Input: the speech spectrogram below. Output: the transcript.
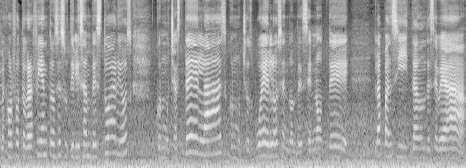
mejor fotografía, entonces utilizan vestuarios con muchas telas, con muchos vuelos, en donde se note la pancita, donde se vea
